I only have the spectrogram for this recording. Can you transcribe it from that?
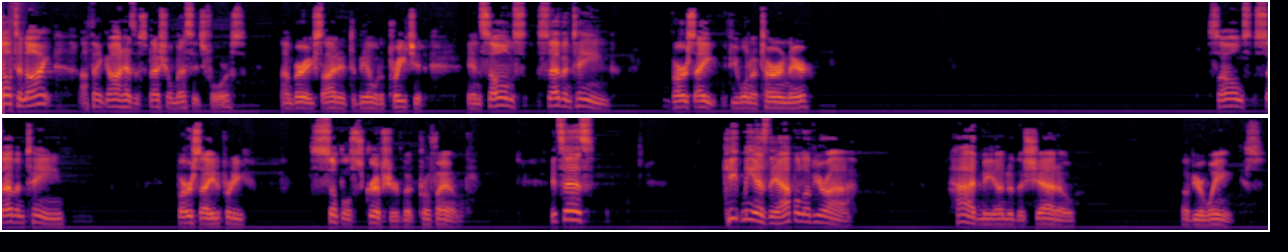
Well, tonight, I think God has a special message for us. I'm very excited to be able to preach it in Psalms 17, verse 8, if you want to turn there. Psalms 17, verse 8, a pretty simple scripture, but profound. It says, Keep me as the apple of your eye, hide me under the shadow of your wings.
